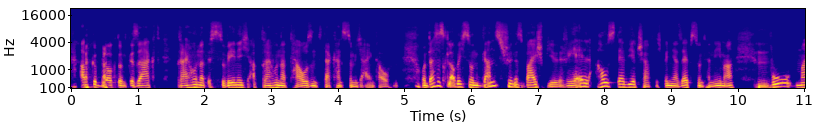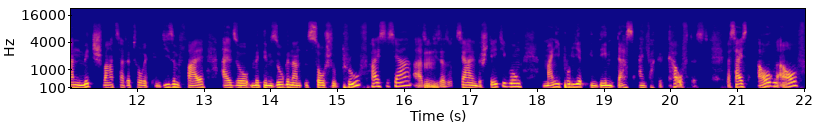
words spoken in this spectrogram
abgeblockt und gesagt, 300 ist zu wenig, ab 300.000, da kannst du mich einkaufen. Und das ist, glaube ich, so ein ganz schönes Beispiel, reell aus der Wirtschaft. Ich bin ja selbst Unternehmer, mhm. wo man mit schwarzer Rhetorik in diesem Fall, also mit dem sogenannten Social Proof heißt es ja, also mhm. dieser sozialen Bestätigung, manipuliert, indem das einfach gekauft ist. Das heißt, Augen auf,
